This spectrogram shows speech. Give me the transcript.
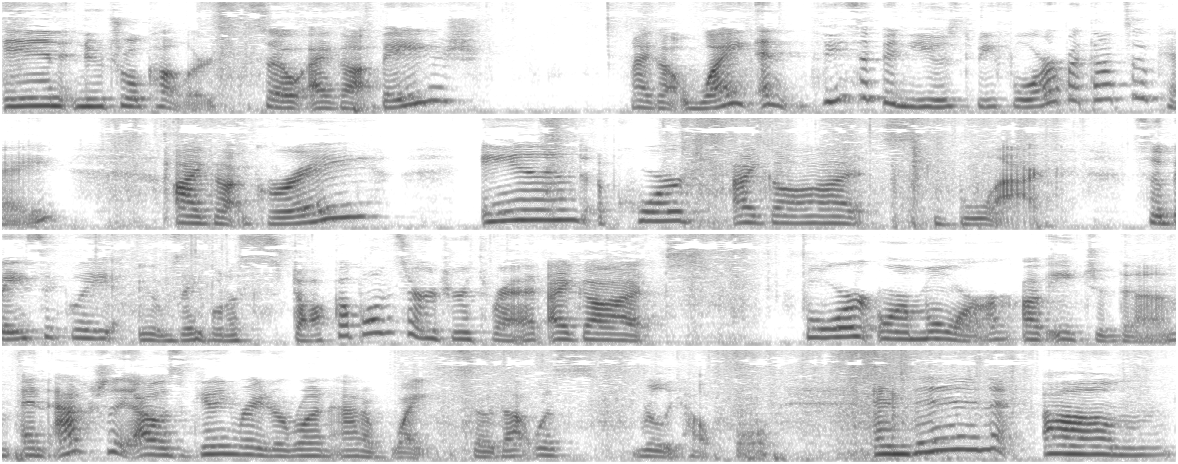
in neutral colors. So I got beige, I got white, and these have been used before, but that's okay. I got gray, and of course I got black. So basically I was able to stock up on serger thread. I got four or more of each of them. And actually I was getting ready to run out of white. So that was really helpful. And then um,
